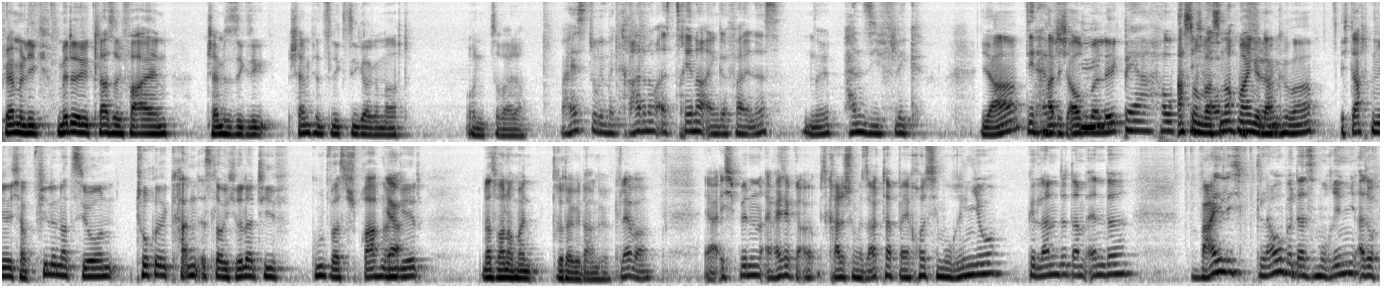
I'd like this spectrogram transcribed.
Premier League Mittelklasse-Verein Champions League, Champions League-Sieger gemacht und so weiter. Weißt du, wie mir gerade noch als Trainer eingefallen ist? Nee. Hansi Flick. Ja, Den hatte ich auch überlegt. Achso, und was noch mein. Gedanke war, ich dachte mir, ich habe viele Nationen, Tuchel kann, ist glaube ich relativ gut, was Sprachen Ja. angeht. Und das war noch mein dritter Gedanke. Clever. Ja, ich bin, ich weiß nicht, ob ich es gerade schon gesagt habe, bei José Mourinho gelandet am Ende, weil ich glaube, dass Mourinho, also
